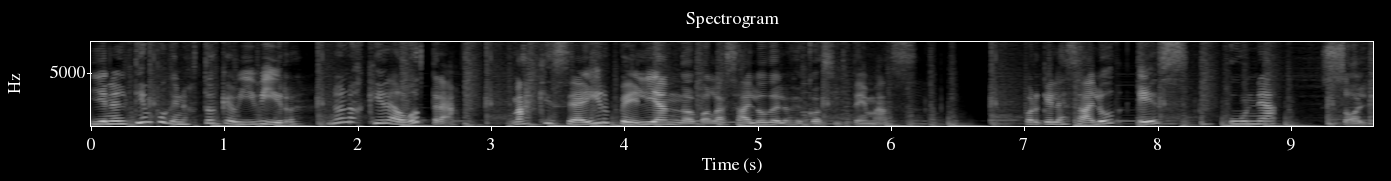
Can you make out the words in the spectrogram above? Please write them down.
Y en el tiempo que nos toca vivir, no nos queda otra, más que seguir peleando por la salud de los ecosistemas. Porque la salud es una sola.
